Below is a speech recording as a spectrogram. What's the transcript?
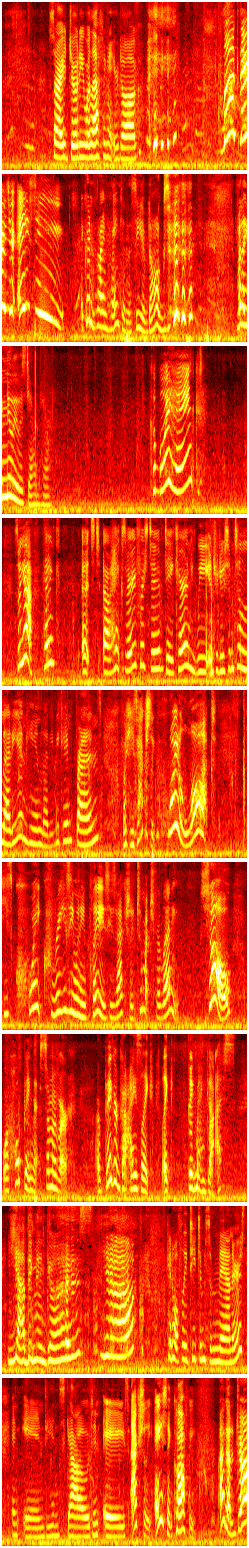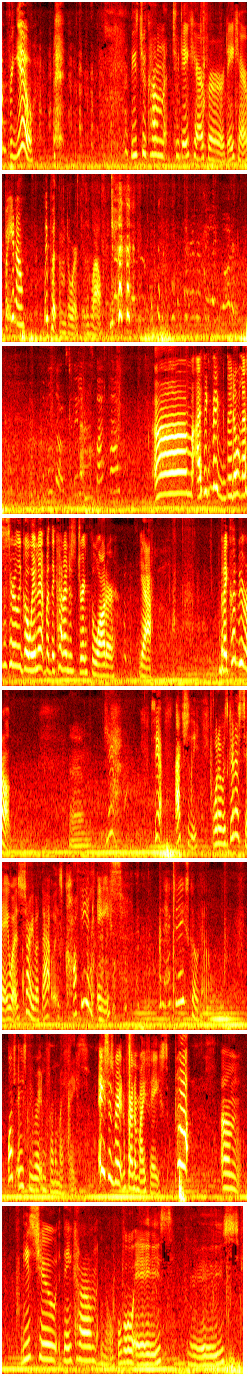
Sorry, Jody, we're laughing at your dog. Look, there's your AC! I couldn't find Hank in the sea of dogs. but I knew he was down here. Good boy, Hank. So yeah, Hank it's uh, Hank's very first day of daycare, and we introduced him to Letty, and he and Letty became friends. But he's actually quite a lot. He's quite crazy when he plays. He's actually too much for Letty. So we're hoping that some of our our bigger guys, like like Big Man Gus, yeah, Big Man Gus, yeah, can hopefully teach him some manners. And Indian Scout and Ace, actually Ace and Coffee, I got a job for you. These two come to daycare for daycare, but you know, we put them to work as well. Um, I think they, they don't necessarily go in it, but they kind of just drink the water. Yeah. But I could be wrong. Um, yeah. So yeah, actually, what I was gonna say was, sorry about that, was Coffee and Ace. Where the heck did Ace go now? Watch Ace be right in front of my face. Ace is right in front of my face. Um, these two, they come. No, Ace. Ace.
